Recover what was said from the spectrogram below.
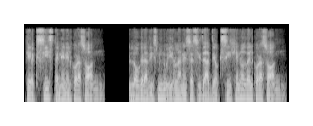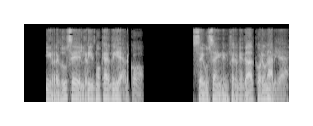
Que existen en el corazón. Logra disminuir la necesidad de oxígeno del corazón. Y reduce el ritmo cardíaco. Se usa en enfermedad coronaria.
